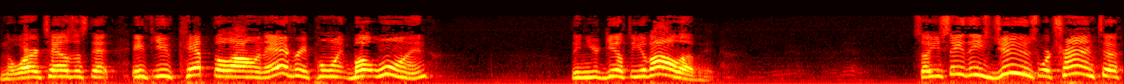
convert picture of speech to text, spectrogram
And the Word tells us that if you've kept the law in every point but one, then you're guilty of all of it. So you see, these Jews were trying to,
